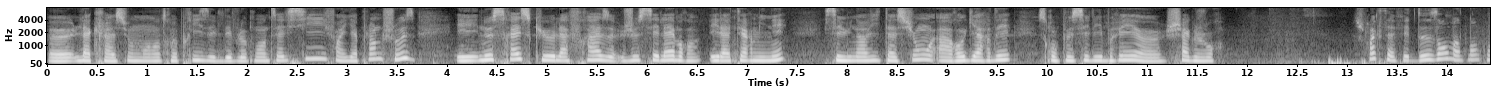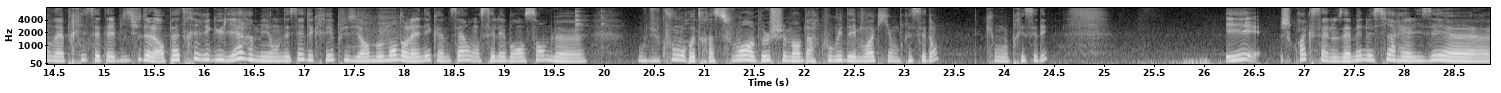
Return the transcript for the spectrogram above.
la création de mon entreprise et le développement de celle-ci. Enfin, il y a plein de choses. Et ne serait-ce que la phrase je célèbre et la terminer, c'est une invitation à regarder ce qu'on peut célébrer chaque jour. Je crois que ça fait deux ans maintenant qu'on a pris cette habitude, alors pas très régulière, mais on essaye de créer plusieurs moments dans l'année comme ça où on célèbre ensemble, euh, où du coup on retrace souvent un peu le chemin parcouru des mois qui ont, précédent, qui ont précédé. Et je crois que ça nous amène aussi à réaliser, euh,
